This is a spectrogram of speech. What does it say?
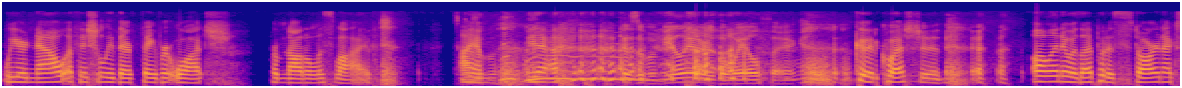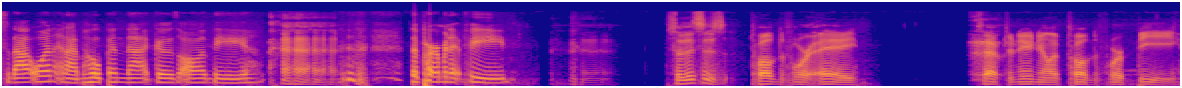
we are now officially their favorite watch from Nautilus Live. It's I 'cause am, the- yeah. Because of Amelia or the whale thing? Good question. All I know is I put a star next to that one, and I'm hoping that goes on the the permanent feed. So this is 12 to 4A. This afternoon you'll have 12 to 4B.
